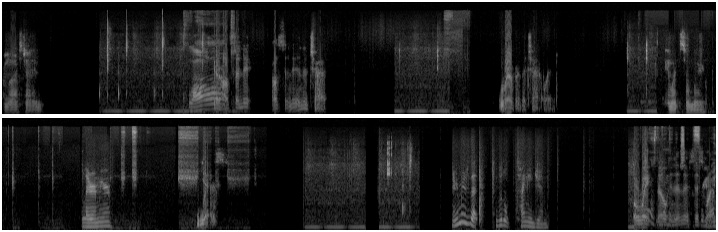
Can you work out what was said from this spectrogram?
from last time. Claw. Here, I'll send it. I'll send it in the chat. Wherever the chat went. It went somewhere. Laramir. Yes. Laramir's that little tiny gem. Oh wait, no, and then there's this one.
